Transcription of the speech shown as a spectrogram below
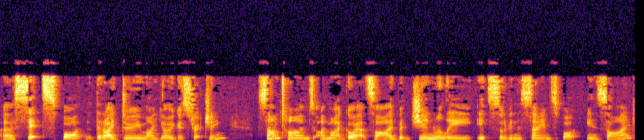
a set spot that I do my yoga stretching. Sometimes I might go outside, but generally it's sort of in the same spot inside.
